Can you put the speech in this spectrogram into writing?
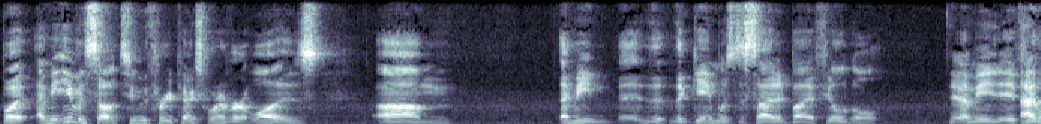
But I mean, even so, two three picks, whatever it was. Um, I mean, the the game was decided by a field goal. yeah. I mean, if you I look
